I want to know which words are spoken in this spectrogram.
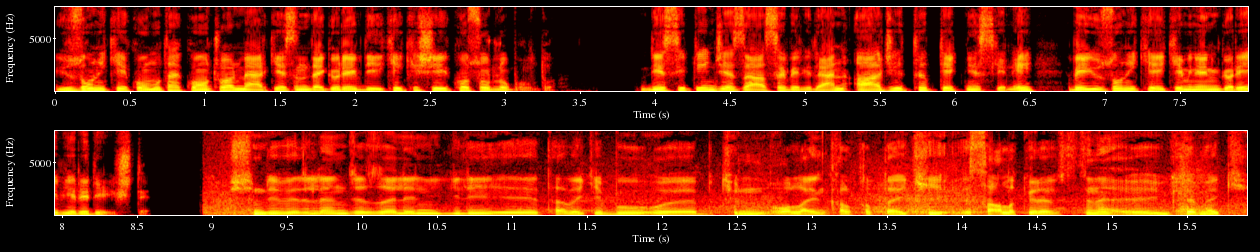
112 Komuta Kontrol Merkezi'nde görevli iki kişiyi kusurlu buldu. Disiplin cezası verilen acil tıp teknisyeni ve 112 hekiminin görev yeri değişti. Şimdi verilen ceza ile ilgili e, tabii ki bu e, bütün olayın kalkıp da iki sağlık görevlisine e, yüklemek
